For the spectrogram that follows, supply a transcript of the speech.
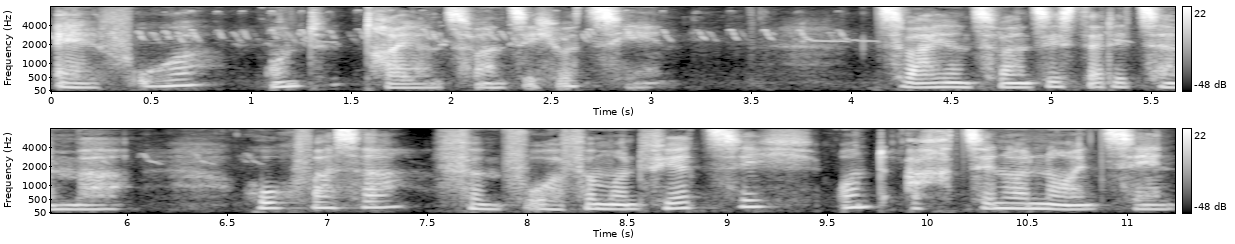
11 Uhr und 23.10 Uhr. 22. Dezember Hochwasser 5.45 Uhr und 18.19 Uhr.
